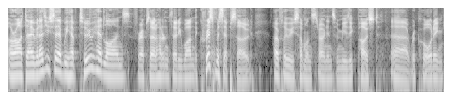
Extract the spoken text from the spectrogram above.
All right, David, as you said, we have two headlines for episode 131, the Christmas episode. Hopefully, we, someone's thrown in some music post uh, recording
